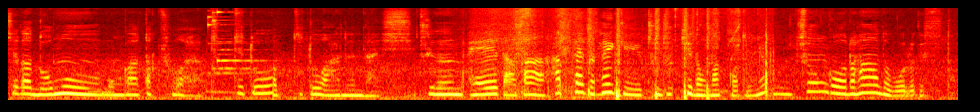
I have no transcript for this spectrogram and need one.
날씨가 너무 뭔가 딱 좋아요. 춥지도 덥지도 않은 날씨. 지금 배에다가 핫팩을 3개 두둑히 넣어놨거든요. 음, 추운 거를 하나도 모르겠어.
